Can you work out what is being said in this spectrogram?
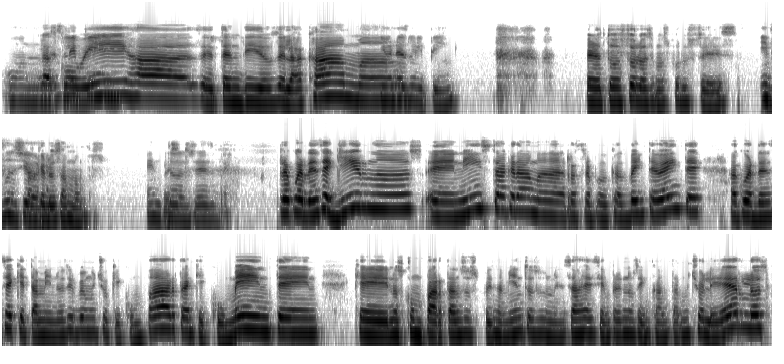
un Las sleeping cobijas, tendidos de la cama. y un sleeping. Pero todo esto lo hacemos por ustedes, Y funciona. porque los amamos. Entonces, bueno. Recuerden seguirnos en Instagram, a Rastrapodcast 2020. Acuérdense que también nos sirve mucho que compartan, que comenten, que nos compartan sus pensamientos, sus mensajes. Siempre nos encanta mucho leerlos.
